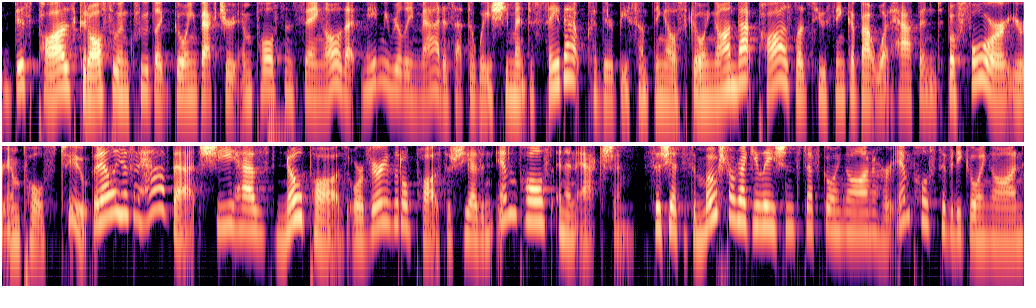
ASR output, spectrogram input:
this pause could also include like going back to your impulse and saying, Oh, that made me really mad. Is that the way she meant to say that? Could there be something else going on? That pause lets you think about what happened before your impulse, too. But Ellie doesn't have that. She has no pause or very little pause. So she has an impulse and an action. So she has this emotional regulation stuff going on, her impulsivity going on.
